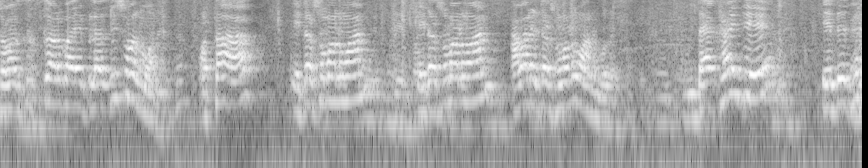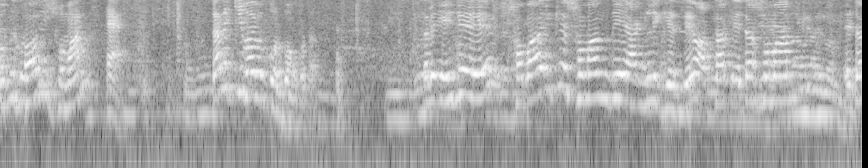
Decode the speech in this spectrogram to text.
সমান c square by a plus b সমান ওয়ান অর্থাৎ এটা সমান ওয়ান এটা সমান ওয়ান আবার এটা সমান ওয়ান বলেছে। দেখায় যে এদের যোগফল সমান এক। তাহলে কীভাবে করব অঙ্কটা? তাহলে এই যে সবাইকে সমান দিয়ে এক লিখেছে, অর্থাৎ এটা সমান এটা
